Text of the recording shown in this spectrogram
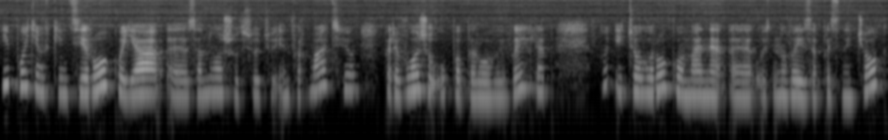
І потім в кінці року я е, заношу всю цю інформацію, перевожу у паперовий вигляд. Ну і цього року у мене е, ось новий записничок,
